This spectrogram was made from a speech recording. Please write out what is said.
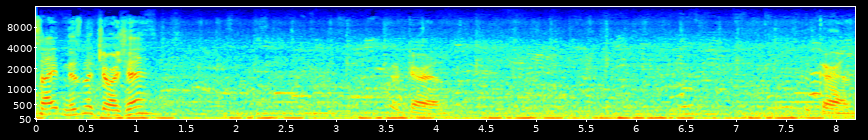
Exciting, isn't it, Georgia? Eh? Good girl. Good girl.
